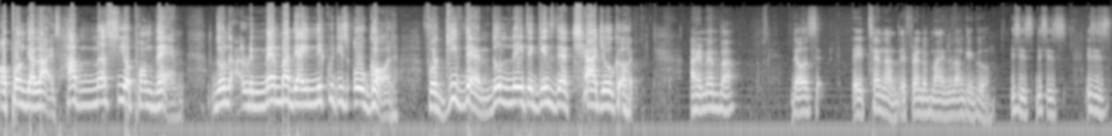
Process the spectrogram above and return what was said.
upon their lives. Have mercy upon them. Don't remember their iniquities, O God. Forgive them. Don't lay it against their charge, oh God. I remember there was a tenant, a friend of mine, long ago. This is this is this is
